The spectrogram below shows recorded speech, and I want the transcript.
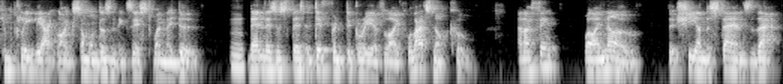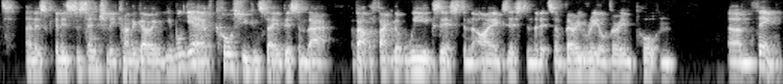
completely act like someone doesn't exist when they do. Mm. Then there's a there's a different degree of like, well, that's not cool. And I think, well, I know that she understands that and is and is essentially kind of going, well, yeah, of course you can say this and that about the fact that we exist and that I exist and that it's a very real, very important um, thing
